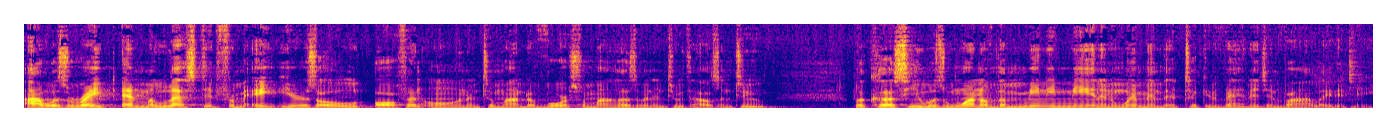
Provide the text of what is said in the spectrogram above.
I was raped and molested from eight years old, off and on, until my divorce from my husband in 2002, because he was one of the many men and women that took advantage and violated me.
